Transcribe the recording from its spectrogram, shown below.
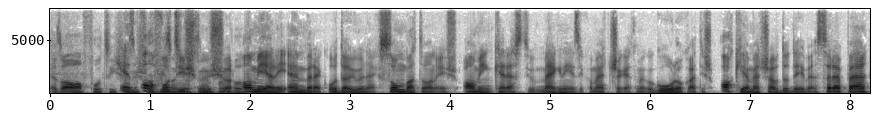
Ez a focis Ez műsor. a focis műsor, ami elé emberek odaülnek szombaton, és amin keresztül megnézik a meccseket, meg a gólokat, és aki a Match of the Day-ben szerepel,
